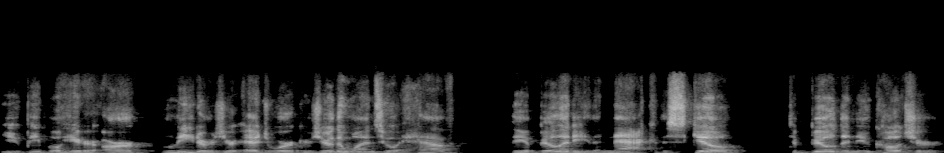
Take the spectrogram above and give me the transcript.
You people here are leaders, you're edge workers, you're the ones who have the ability, the knack, the skill to build a new culture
